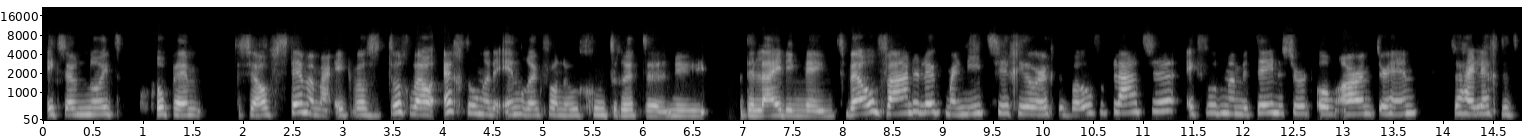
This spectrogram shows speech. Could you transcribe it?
ik zou nooit op hem zelf stemmen, maar ik was toch wel echt onder de indruk van hoe goed Rutte nu de leiding neemt. Wel vaderlijk, maar niet zich heel erg erboven plaatsen. Ik voelde me meteen een soort omarmd door hem. Dus hij legt het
